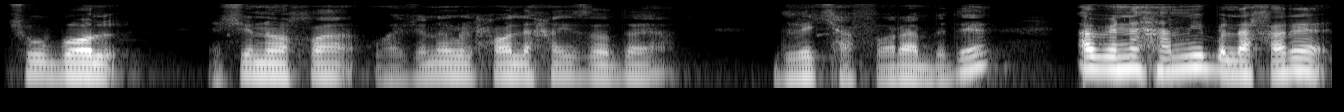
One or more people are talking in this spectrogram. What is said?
چوبال جناخوا و جناب الحال حیزاده دوه کفاره بده. اوینه همی بالاخره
